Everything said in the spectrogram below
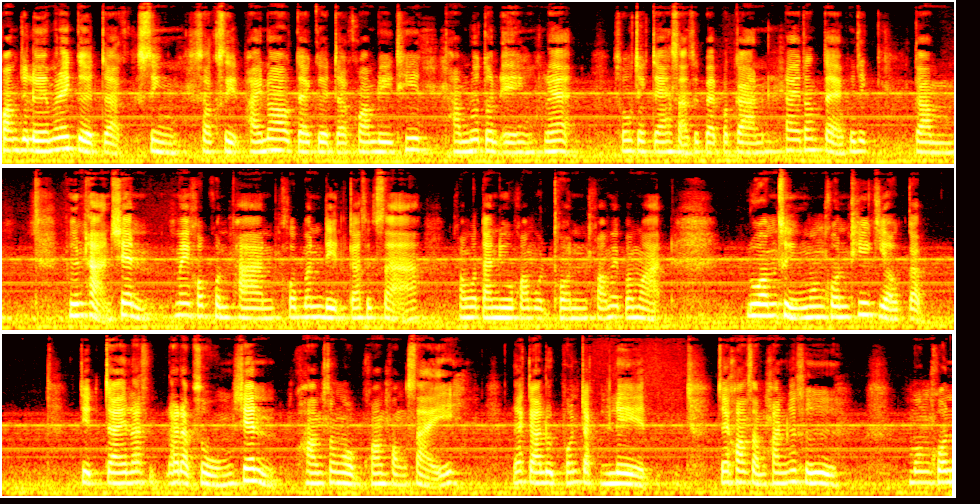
ความเจริญไม่ได้เกิดจากสิ่งศักดิ์สิทธิ์ภายนอก แต่เกิดจากความดีที่ทำด้วยตนเอง และทรงแจกแจง 38 ประการไล่ตั้งแต่พฤติกรรมพื้นฐานเช่น ไม่คบคนพาลคบบัณฑิตการศึกษา ความกตัญญูความอดทน ความไม่ประมาท รวมถึงมงคลที่เกี่ยวกับจิตใจระระดับสูง เช่น ความสงบความผ่องใส และการหลุดพ้นจากกิเลสใจความสำคัญก็คือ มงคล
